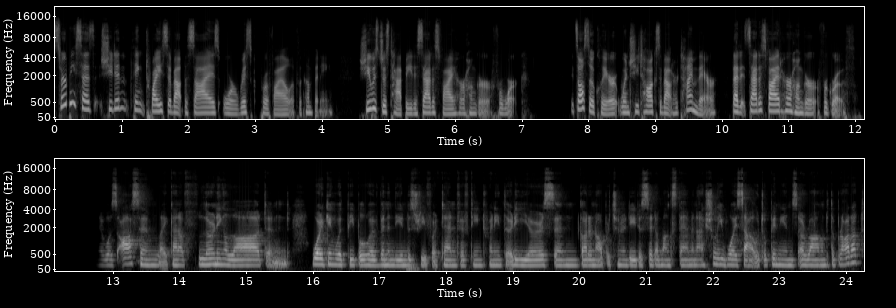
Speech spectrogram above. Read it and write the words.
Surbhi says she didn't think twice about the size or risk profile of the company. She was just happy to satisfy her hunger for work. It's also clear when she talks about her time there that it satisfied her hunger for growth. It was awesome, like kind of learning a lot and working with people who have been in the industry for 10, 15, 20, 30 years and got an opportunity to sit amongst them and actually voice out opinions around the product,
